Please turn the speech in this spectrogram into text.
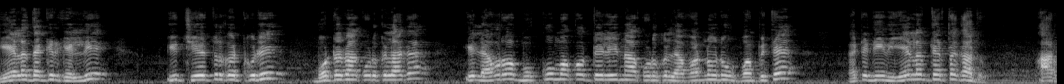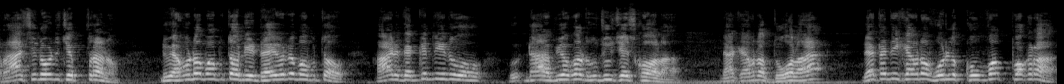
వీళ్ళ దగ్గరికి వెళ్ళి ఈ చేతులు కట్టుకుని బుట్ట నా కొడుకులాగా వీళ్ళు ఎవరో ముక్కు ముఖం తెలియని నా కొడుకులు ఎవరినో నువ్వు పంపితే అంటే నేను వీళ్ళని తిడత కాదు. ఆ రాసినోడు చెప్తున్నాను. నువ్వెవడో పంపుతావు నీ డ్రైవర్ని పంపుతావు. ఆడి దగ్గర నేను నా అభియోగాలు రుజువు చేసుకోవాలా? నాకేమైనా దూల? లేకపోతే నీకేమైనా ఒళ్ళు కొవ్వ పొగరా?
